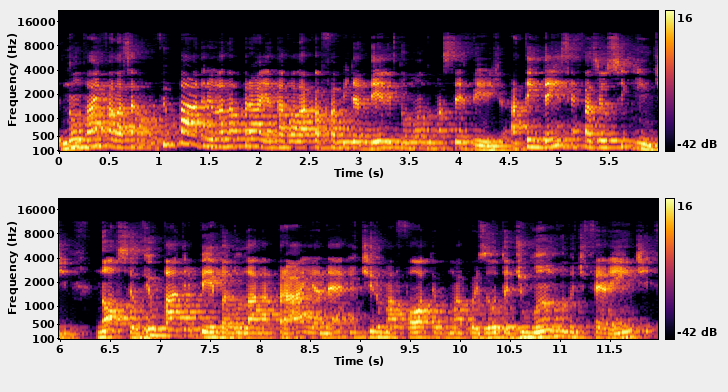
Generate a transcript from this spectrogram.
não vai falar assim, ah, vi o padre lá na praia, estava lá com a família dele tomando uma cerveja. A tendência é fazer o seguinte: nossa, eu vi o padre bêbado lá na praia, né? E tira uma foto, alguma coisa outra, de um ângulo diferente.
